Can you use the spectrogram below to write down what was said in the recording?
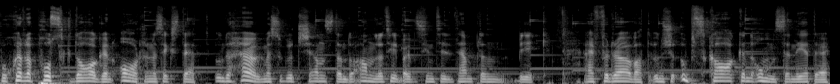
På själva påskdagen 1861 under högmässogudstjänsten då andra tillbragte sin tid i templen begick är förövat under så uppskakande omständigheter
